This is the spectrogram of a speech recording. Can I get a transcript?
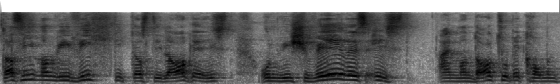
Da sieht man, wie wichtig das die Lage ist und wie schwer es ist, ein Mandat zu bekommen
